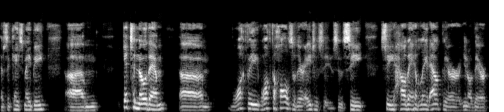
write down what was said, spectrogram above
as the case may be. Um, get to know them, um, walk the walk the halls of their agencies and see see how they have laid out their you know their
